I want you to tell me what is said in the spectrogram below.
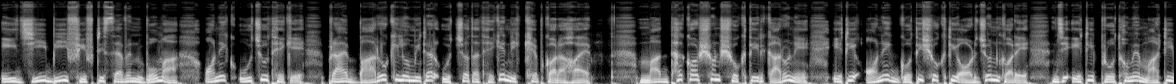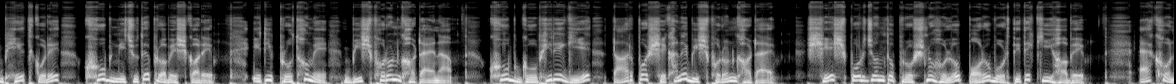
এই জি বি ফিফটি সেভেন বোমা অনেক উঁচু থেকে প্রায় বারো কিলোমিটার উচ্চতা থেকে নিক্ষেপ করা হয়। মাধ্যাকর্ষণ শক্তির কারণে এটি অনেক গতিশক্তি অর্জন করে যে এটি প্রথমে মাটি ভেদ করে খুব নিচুতে প্রবেশ করে। এটি প্রথমে বিস্ফোরণ ঘটায় না খুব গভীরে গিয়ে তারপর সেখানে বিস্ফোরণ ঘটায়। শেষ পর্যন্ত প্রশ্ন হল, পরবর্তীতে কি হবে? এখন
